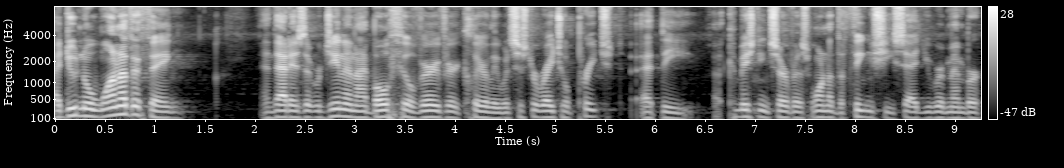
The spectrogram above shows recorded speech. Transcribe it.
I do know one other thing, and that is that Regina and I both feel very, very clearly when Sister Rachel preached at the uh, commissioning service, one of the things she said, you remember,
